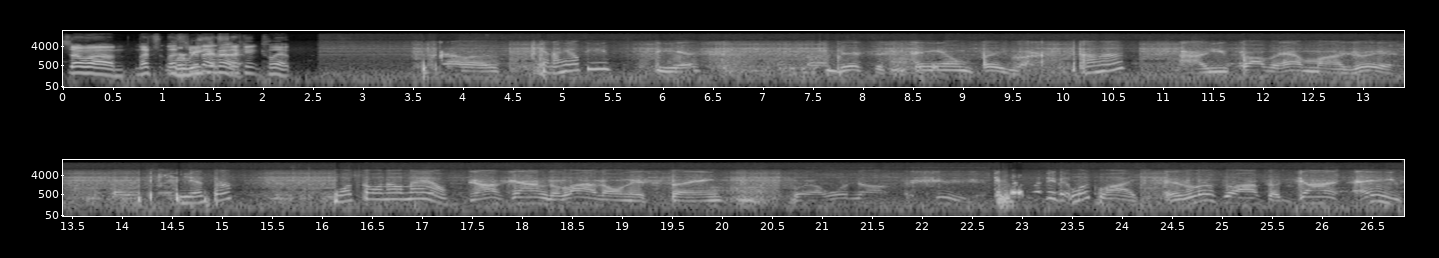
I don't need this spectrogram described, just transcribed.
so um, let's let's Were do that gonna- second clip. Hello. Can I help you? Yes. This is Tim Figler. Uh-huh. Uh, you probably have my address. Yes, sir. What's going on now? I shined a light on this thing, but I would not shoot it. What did it look like? It looked like a giant ape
